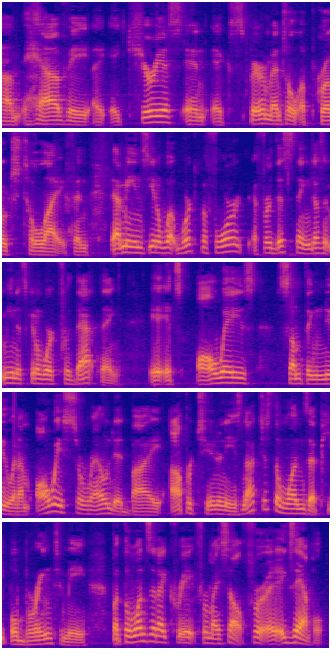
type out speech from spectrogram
um, have a, a, a, curious and experimental approach to life. And that means, you know, what worked before for this thing doesn't mean it's going to work for that thing. It, it's always something new. And I'm always surrounded by opportunities, not just the ones that people bring to me, but the ones that I create for myself. For example,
